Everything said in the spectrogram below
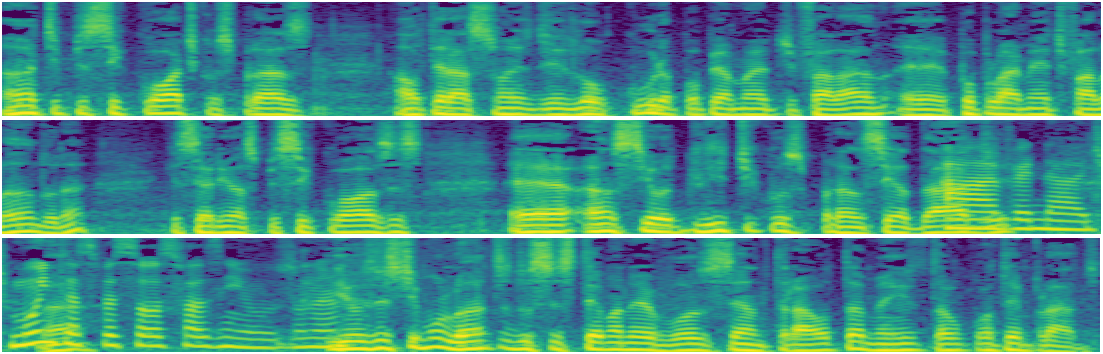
antipsicóticos para as alterações de loucura, popularmente falando, é, popularmente falando né? que seriam as psicoses, é, ansiolíticos para ansiedade. Ah, verdade. Muitas né? pessoas fazem uso, né? E os estimulantes do sistema nervoso central também estão contemplados.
